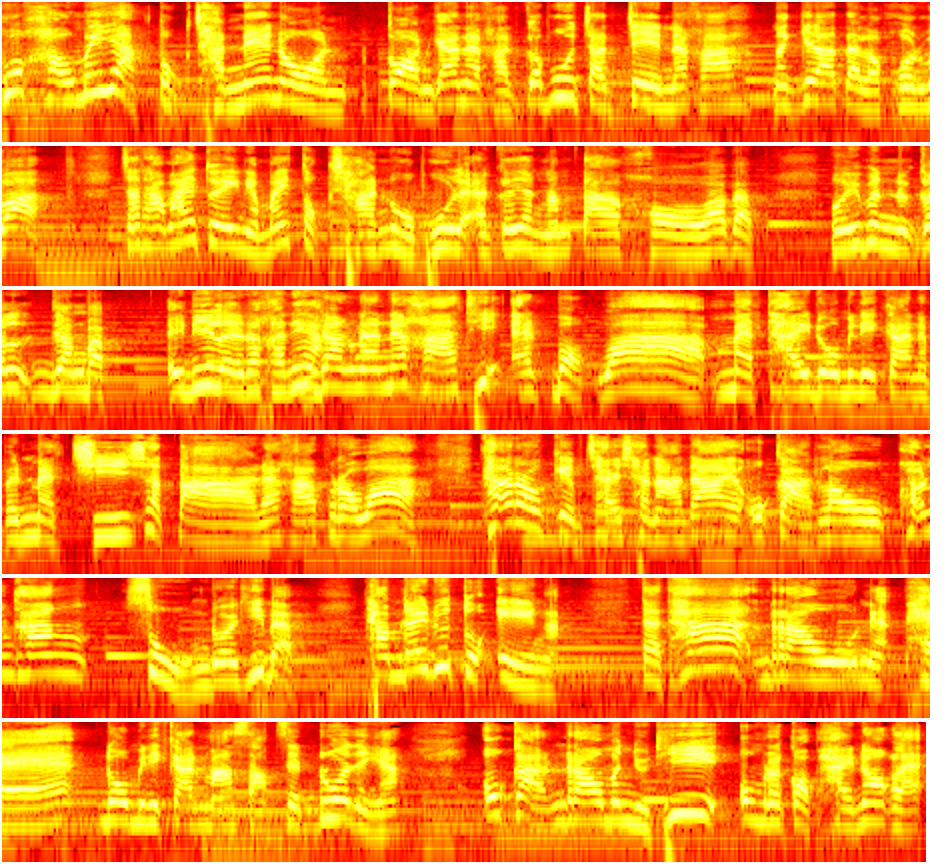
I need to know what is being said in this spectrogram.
พวกเขาไม่อยากตกชั้นแน่นอน ก่อนการแข่งขันก็พูดชัดเจนนะคะ นักกีฬาแต่ละคนว่าจะทำให้ตัวเองเนี่ยไม่ตกชั้นโอ้โหพูดเลยแอดก็ยังน้ำตาคอว่าแบบเฮ้ยมันก็ยังแบบไอ้นี่เลยนะคะเนี่ยดังนั้นนะคะที่แอดบอกว่าแมตช์ไทยโดมินิกันเป็นแมตช์ชี้ชะตานะคะ เพราะว่าถ้าเราเก็บชัยชนะได้โอกาสเราค่อนข้างสูงโดยที่แบบทำได้ด้วยตัวเองอะ แต่ถ้าเราเนี่ยแพ้โดมินิกันมา 3 เซตรวดอย่างเงี้ย โอกาสเรามันอยู่ที่องค์ประกอบภายนอกแล้ว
